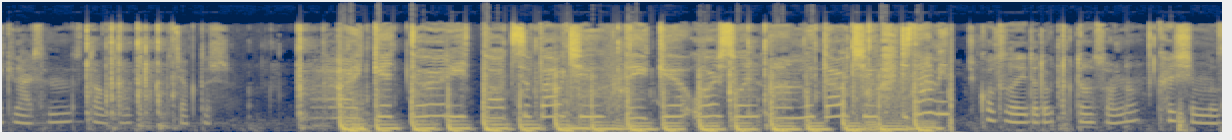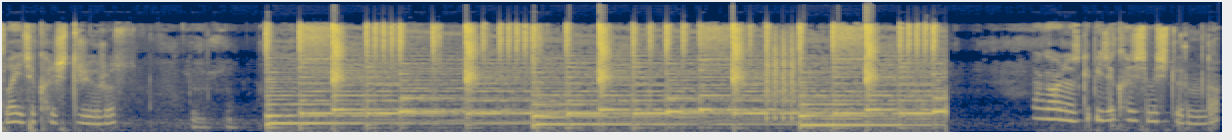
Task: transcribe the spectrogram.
eklerseniz daha güzel bir olacaktır. I get dirty thoughts about you. They get worse when I'm without you. Does that mean Çikolataları da döktükten sonra karışımımızla iyice karıştırıyoruz. Gördüğünüz gibi iyice karışmış durumda.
